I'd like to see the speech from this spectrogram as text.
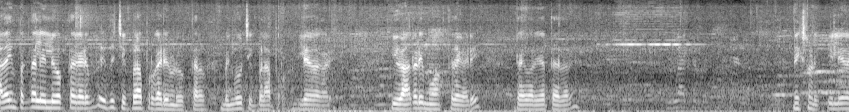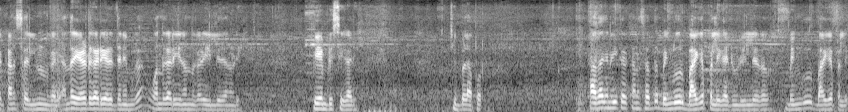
ಅದೇ ಇನ್ನು ಪಕ್ಕದಲ್ಲಿ ಇಲ್ಲಿ ಹೋಗ್ತಾ ಗಾಡಿ ಬಂದು ಇದು ಚಿಕ್ಕಬಳ್ಳಾಪುರ ಗಾಡಿ ನೋಡಿ ಹೋಗ್ತಾರೆ ಬೆಂಗಳೂರು, ಚಿಕ್ಕಬಳ್ಳಾಪುರ. ಇಲ್ಲಿರೋ ಗಾಡಿ. ಈಗ ಆಲ್ರೆಡಿ ಮೂವ್ ಆಗ್ತಿದೆ ಗಾಡಿ. ಡ್ರೈವರ್ ಏರ್ತಾ ಇದ್ದಾರೆ. ನೆಕ್ಸ್ಟ್ ನೋಡಿ, ಇಲ್ಲಿ ಕಾಣಿಸ್ತಾ ಇನ್ನೊಂದು ಗಾಡಿ. ಅಂದರೆ ಎರಡು ಗಾಡಿ ಹೇಳಿದ್ದೆ ನಿಮ್ಗೆ. ಒಂದು ಗಾಡಿ, ಇನ್ನೊಂದು ಗಾಡಿ ಇಲ್ಲಿದೆ ನೋಡಿ. ಪಿ ಎಂ ಡಿ ಸಿ ಗಾಡಿ. ಚಿಕ್ಕಬಳ್ಳಾಪುರ. ನೀ ಕಡೆ ಕಾಣಿಸೋದು ಬೆಂಗಳೂರು ಬಾಗೇಪಲ್ಲಿ ಗಾಡಿ ನೋಡಿ ಇಲ್ಲಿರೋದು ಬೆಂಗಳೂರು, ಬಾಗೇಪಲ್ಲಿ.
